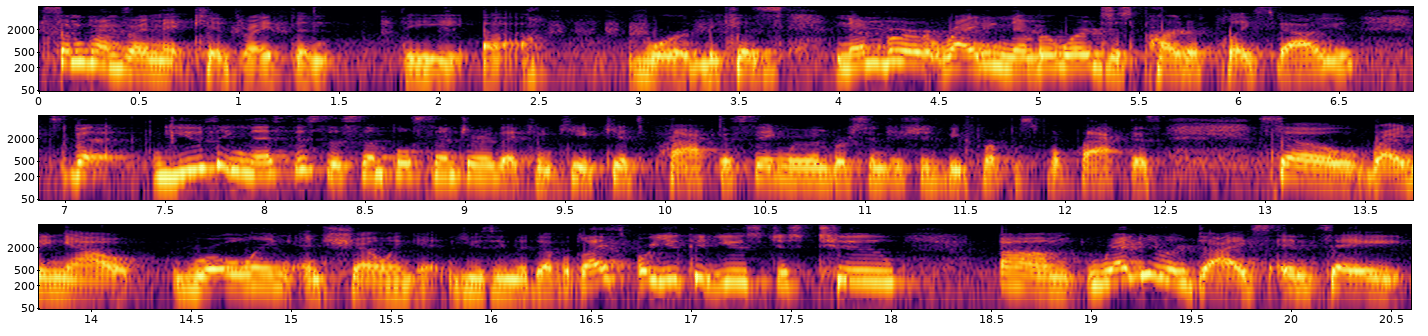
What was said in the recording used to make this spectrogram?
sometimes I make kids write the, the uh, word because number writing number words is part of place value. But using this, this is a simple center that can keep kids practicing. Remember, center should be purposeful practice. So writing out, rolling, and showing it using the double dice, or you could use just two. Um, regular dice and say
